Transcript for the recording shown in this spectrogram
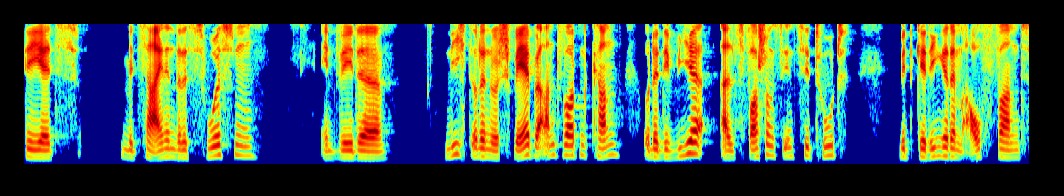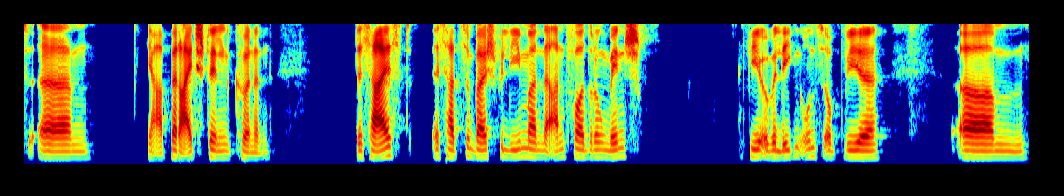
die jetzt mit seinen Ressourcen entweder nicht oder nur schwer beantworten kann oder die wir als Forschungsinstitut mit geringerem Aufwand ähm, ja, bereitstellen können. Das heißt, es hat zum Beispiel jemand eine Anforderung, Mensch, wir überlegen uns, ob wir ähm,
